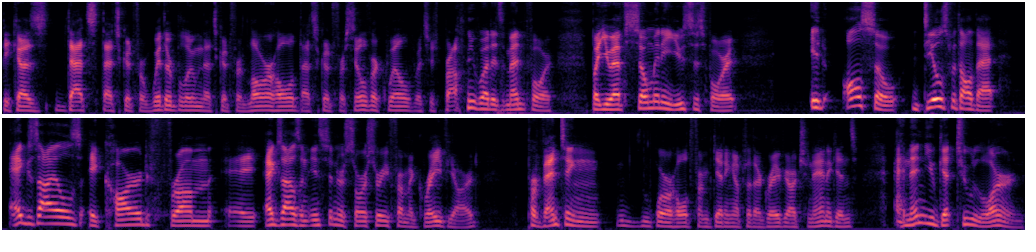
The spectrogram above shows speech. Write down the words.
because that's that's good for Witherbloom, that's good for Lorehold, that's good for Silverquill, which is probably what it's meant for. But you have so many uses for it. It also deals with all that, exiles a card from a exiles an instant or sorcery from a graveyard, preventing Lorehold from getting up to their graveyard shenanigans, and then you get to learn.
